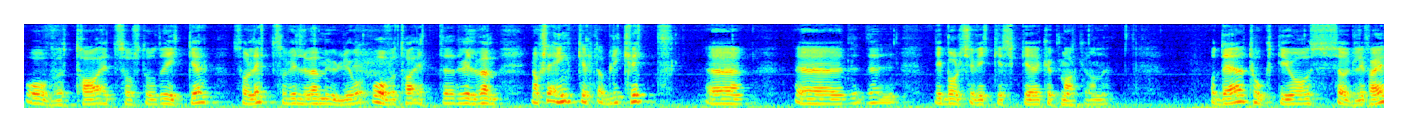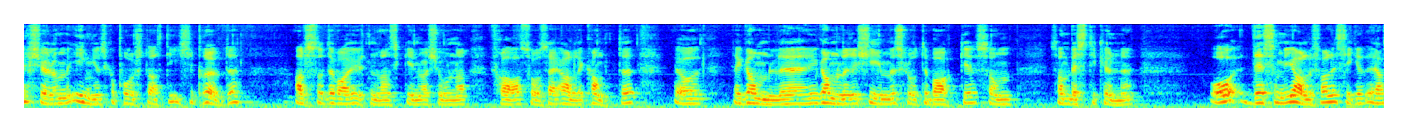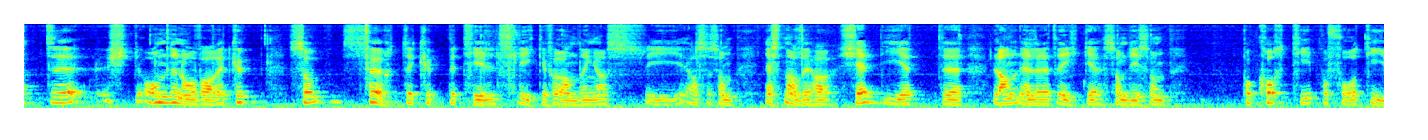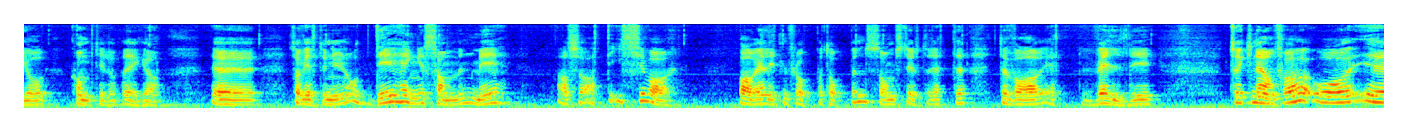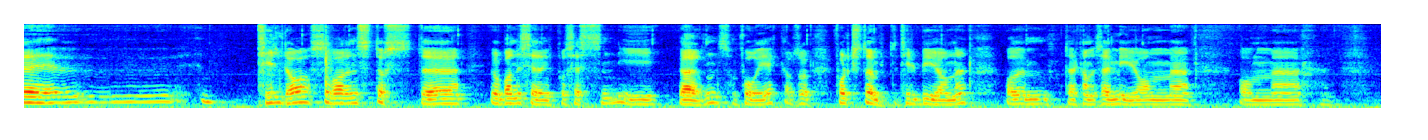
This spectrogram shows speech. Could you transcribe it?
overta et så stort rike så lett, så ville det være mulig å overta et Det ville være nokså enkelt å bli kvitt eh, eh, de, de bolsjevikiske kuppmakerne. Og der tok de jo sørgelig feil, selv om ingen skal påstå at de ikke prøvde. Altså Det var utenlandske invasjoner fra så å si alle kanter. Og det gamle, gamle regimet slo tilbake som, som best de kunne. Og det som i alle fall er sikkert, er at uh, om det nå var et kupp, så førte kuppet til slike forandringer i, altså som nesten aldri har skjedd i et uh, land eller et rike som de som på kort tid, på få tiår, kom til å prege uh, Sovjetunionen. Og det henger sammen med altså at det ikke var bare en liten flokk på toppen som styrte dette. Det var et veldig trykk nedenfra. Og eh, til da så var den største urbaniseringsprosessen i verden som foregikk. Altså folk strømte til byene. Og um, der kan jeg si mye om, eh, om eh,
